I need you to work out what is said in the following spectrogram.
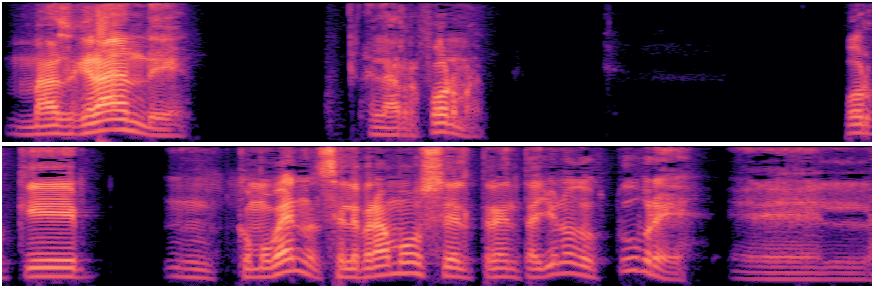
más grande en la reforma. Porque, mm, como ven, celebramos el 31 de octubre, el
